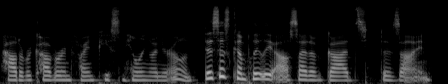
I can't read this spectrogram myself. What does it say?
how to recover and find peace and healing on your own. This is completely outside of God's design.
